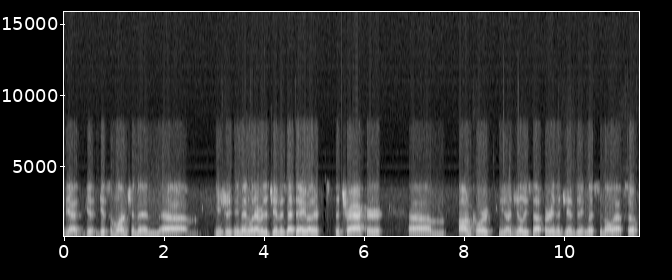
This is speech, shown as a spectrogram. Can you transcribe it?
yeah, get get some lunch, and then um, usually and then whatever the gym is that day, whether it's the track or um, on court, you know, agility stuff, or in the gym doing lifts and all that. So.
